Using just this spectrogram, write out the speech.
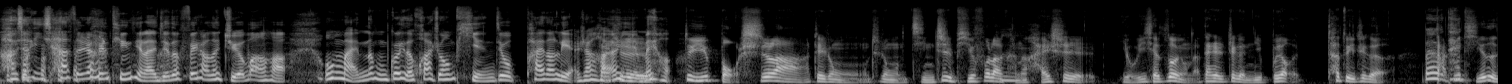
好像一下子让人听起来觉得非常的绝望哈。我买那么贵的化妆品就拍到脸上，好像也没有。对于保湿啦，这种这种紧致皮肤啦，可能还是有一些作用的。但是这个你不要，它对这个大猪蹄子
